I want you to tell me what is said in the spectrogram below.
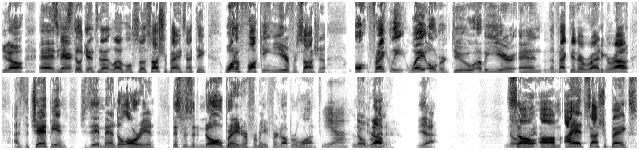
you know, and he's still getting to that level. So Sasha Banks, I think, what a fucking year for Sasha. Oh, frankly, way overdue of a year, and Mm-hmm. the fact that they're riding her out as the champion, she's in Mandalorian. This was a no-brainer for me for number one. Yeah. No You know? brainer. Yeah. No so brainer. um, I had Sasha Banks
